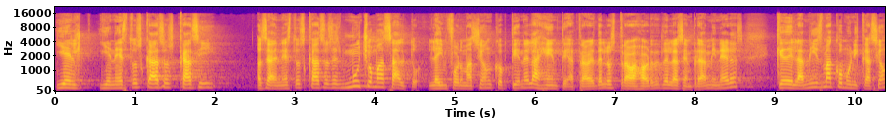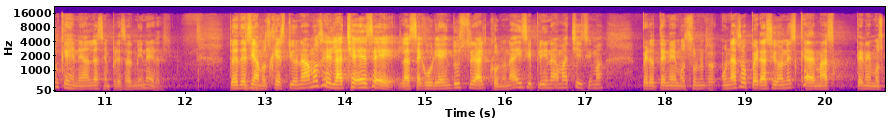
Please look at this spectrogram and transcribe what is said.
Y, y en estos casos casi o sea, en estos casos es mucho más alto la información que obtiene la gente a través de los trabajadores de las empresas mineras que de la misma comunicación que generan las empresas mineras. Entonces decíamos, gestionamos el HSE, la seguridad industrial, con una disciplina machísima, pero tenemos unas operaciones que además tenemos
